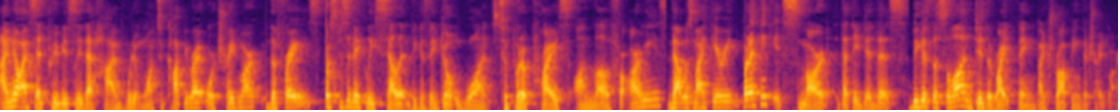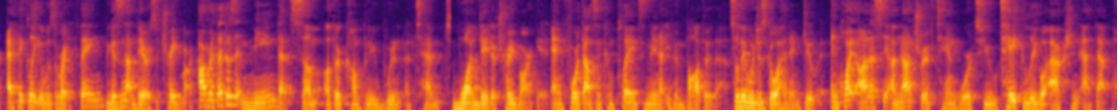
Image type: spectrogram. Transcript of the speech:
I know I said previously that Hybe wouldn't want to copyright or trademark the phrase, or specifically sell it because they don't want to put a price on love for armies. That was my theory, but I think it's smart that they did this because the salon did the right thing by dropping the trademark. Ethically, it was the right thing because it's not theirs to trademark. However, that doesn't mean that some other company wouldn't attempt one day to trademark it and 4,000 complaints may not even bother them. So they would just go ahead and do it. And quite honestly, I'm not sure if Tang were to take legal action at that point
